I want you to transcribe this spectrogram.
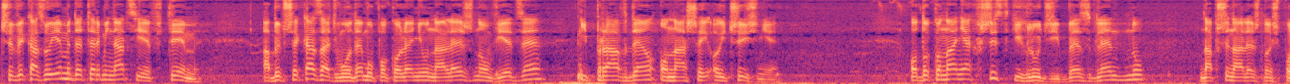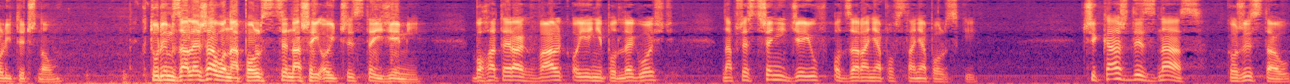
Czy wykazujemy determinację w tym, aby przekazać młodemu pokoleniu należną wiedzę i prawdę o naszej ojczyźnie? O dokonaniach wszystkich ludzi, bez względu na przynależność polityczną, którym zależało na Polsce naszej ojczystej ziemi, bohaterach walk o jej niepodległość na przestrzeni dziejów od zarania powstania Polski. Czy każdy z nas korzystał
